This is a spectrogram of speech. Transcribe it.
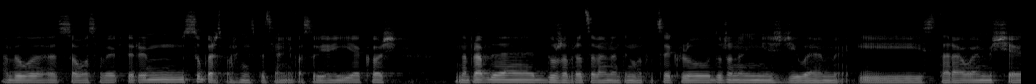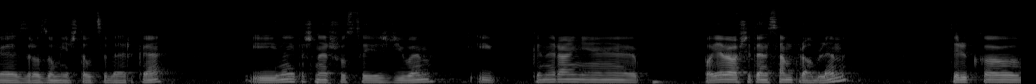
a były, są osoby, którym Supersport niespecjalnie pasuje i jakoś naprawdę dużo pracowałem na tym motocyklu, dużo na nim jeździłem i starałem się zrozumieć tą cyberkę. I, no i też na R6 jeździłem i generalnie pojawiał się ten sam problem, tylko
